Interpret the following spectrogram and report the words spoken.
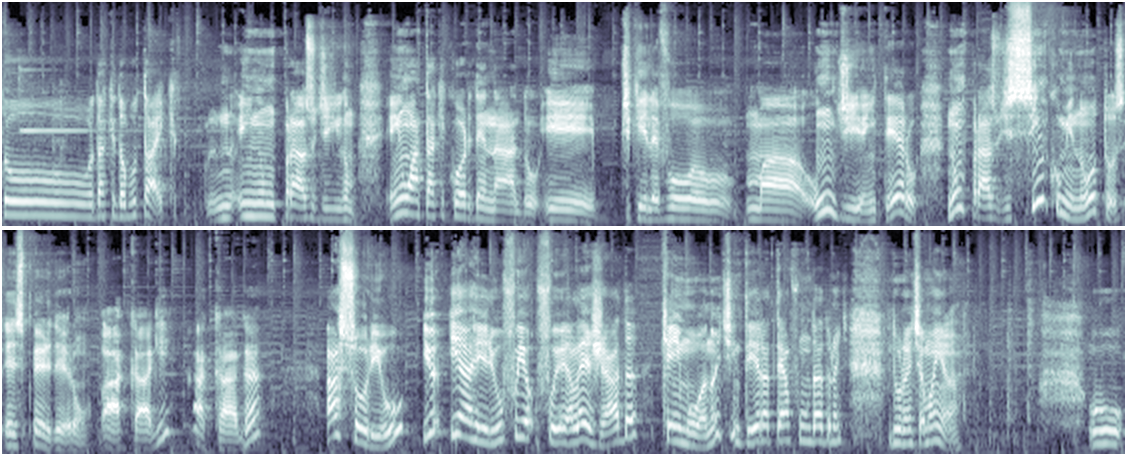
do da Kidobutai, em um prazo de, em um ataque coordenado e de que levou uma, um dia inteiro, num prazo de 5 minutos, eles perderam a Akagi, a Kaga, a Soryu e, e a Hiryu foi, foi aleijada, queimou a noite inteira até afundar durante, durante a manhã. O,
